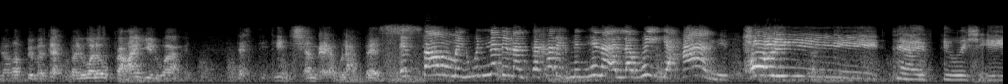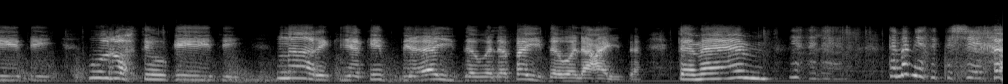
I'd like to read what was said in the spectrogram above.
يا رب ما تقبل ولو في عيل واحد دستتين شمع يا أبو العباس. اطمن والنبي ما انت خارج من هنا إلا وهي حامل حي! تعبت وشقيتي ورحت وجيتي. نارك يا كبد أيدة ولا فايدة ولا عايدة. تمام؟ يا سلام. تمام يا ست الشيخ.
